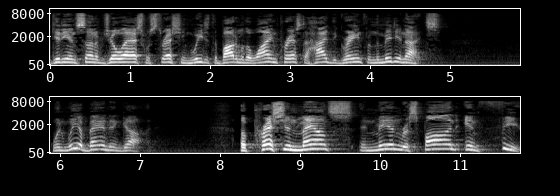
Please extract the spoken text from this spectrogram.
Gideon, son of Joash, was threshing wheat at the bottom of the winepress to hide the grain from the Midianites. When we abandon God, oppression mounts and men respond in fear.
